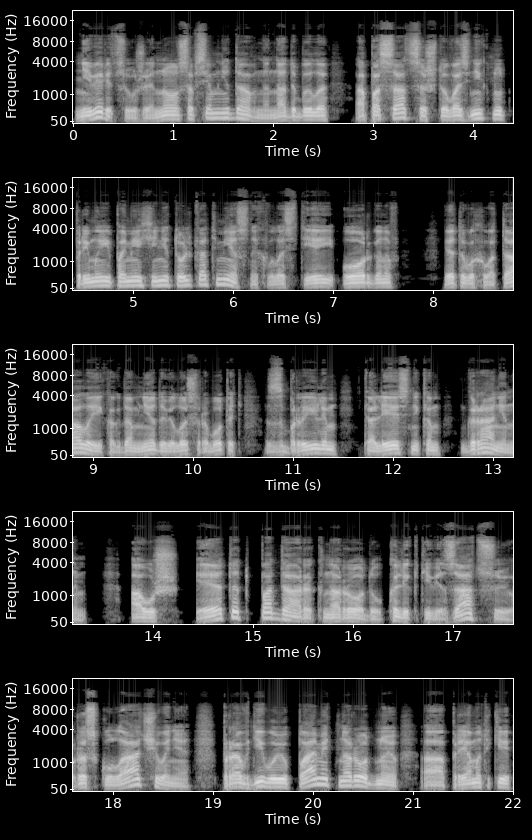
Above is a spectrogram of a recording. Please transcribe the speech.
Не верится уже, но совсем недавно надо было опасаться, что возникнут прямые помехи не только от местных властей, органов. Этого хватало, и когда мне довелось работать с Брылем, Колесником, Граниным, а уж этот подарок народу, коллективизацию, раскулачивание, правдивую память народную о прямо-таки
